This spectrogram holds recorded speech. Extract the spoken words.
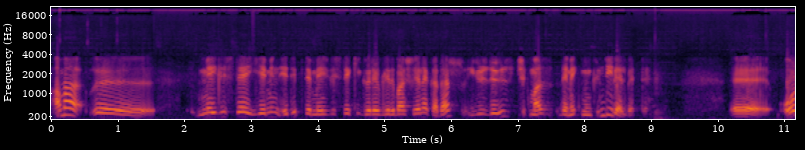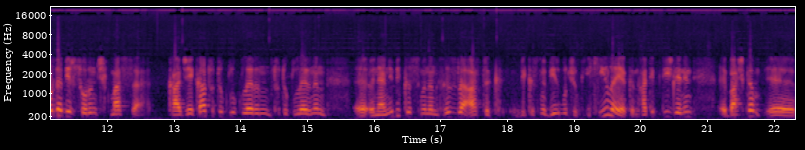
Ama e, mecliste yemin edip de meclisteki görevleri başlayana kadar yüzde yüz çıkmaz demek mümkün değil elbette. E, orada bir sorun çıkmazsa KCK tutuklukların tutuklularının e, önemli bir kısmının hızla artık bir kısmı bir buçuk iki yıla yakın Hatip Dicle'nin e, başka e,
